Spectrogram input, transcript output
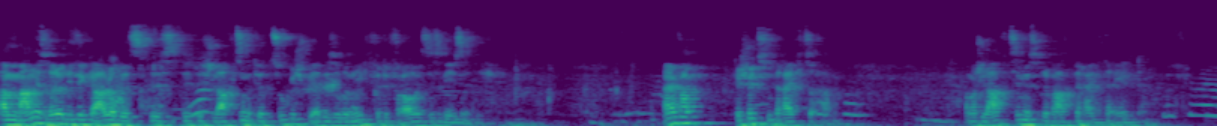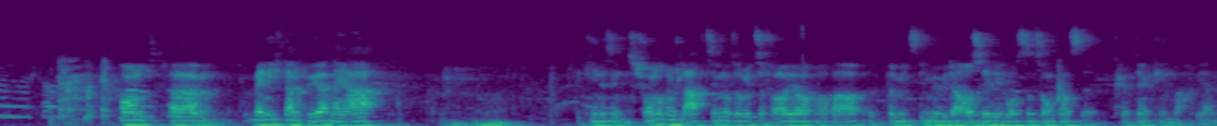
Am Mann ist relativ egal, ob jetzt das, die, die Schlafzimmertür zugesperrt ist oder nicht, für die Frau ist es wesentlich. Einfach geschützten Bereich zu haben. Aber Schlafzimmer ist Privatbereich der Eltern. Und ähm, wenn ich dann höre, naja, Kinder sind schon noch im Schlafzimmer, so wie zur Frau, ja, aber damit du immer wieder Ausrede hast und sagen kannst, könnte ein Kind wach werden.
